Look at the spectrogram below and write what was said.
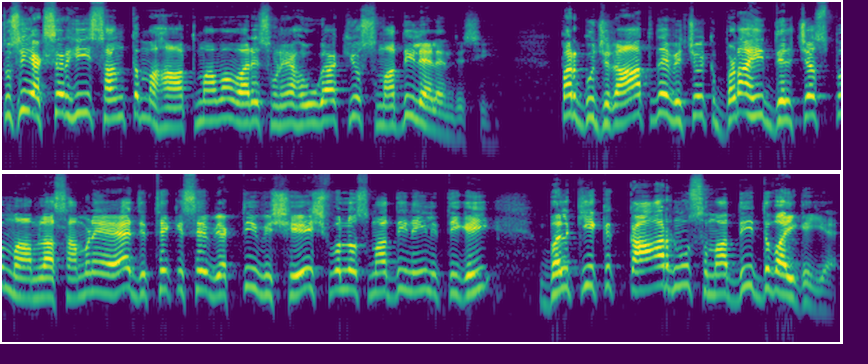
ਤੁਸੀਂ ਅਕਸਰ ਹੀ ਸੰਤ ਮਹਾਤਮਾਵਾਂ ਬਾਰੇ ਸੁਣਿਆ ਹੋਊਗਾ ਕਿ ਉਹ ਸਮਾਧੀ ਲੈ ਲੈਂਦੇ ਸੀ। ਪਰ ਗੁਜਰਾਤ ਦੇ ਵਿੱਚੋਂ ਇੱਕ ਬੜਾ ਹੀ ਦਿਲਚਸਪ ਮਾਮਲਾ ਸਾਹਮਣੇ ਆਇਆ, ਜਿੱਥੇ ਕਿਸੇ ਵਿਅਕਤੀ ਵਿਸ਼ੇਸ਼ ਵੱਲੋਂ ਸਮਾਧੀ ਨਹੀਂ ਲਿੱਤੀ ਗਈ, ਬਲਕਿ ਇੱਕ ਕਾਰ ਨੂੰ ਸਮਾਧੀ ਦਵਾਈ ਗਈ ਹੈ।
